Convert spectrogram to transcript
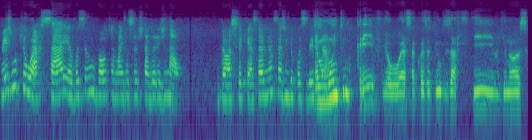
Mesmo que o ar saia, você não volta mais ao seu estado original. Então, acho que essa é a mensagem que eu posso deixar. É muito incrível essa coisa de um desafio, de nós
